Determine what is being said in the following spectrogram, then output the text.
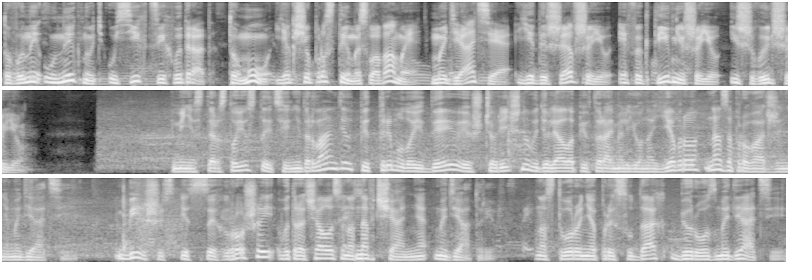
то вони уникнуть усіх цих витрат. Тому, якщо простими словами, медіація є дешевшою, ефективнішою і швидшою. Міністерство юстиції Нідерландів підтримало ідею і щорічно виділяло півтора мільйона євро на запровадження медіації. Більшість із цих грошей витрачалося на навчання медіаторів, на створення при судах бюро з медіації,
